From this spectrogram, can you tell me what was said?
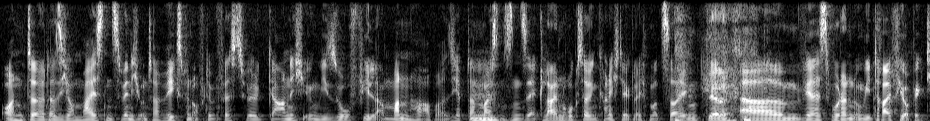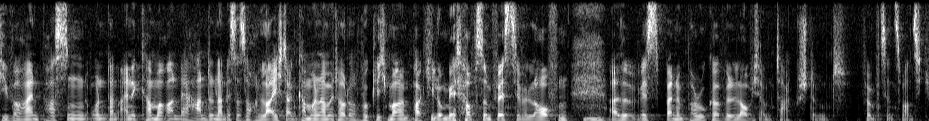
Und äh, dass ich auch meistens, wenn ich unterwegs bin auf dem Festival, gar nicht irgendwie so viel am Mann habe. Also ich habe dann meistens einen sehr kleinen Rucksack, den kann ich dir gleich mal zeigen. Mhm. Gerne. Ähm, wie heißt, wo dann irgendwie drei, vier Objektive reinpassen und dann eine Kamera in der Hand und dann ist das auch leicht. Dann kann man damit halt auch wirklich mal ein paar Kilometer auf so einem Festival laufen. Mhm. Also bis bei einem Perukaville laufe ich am Tag bestimmt 15, 20 Kilometer.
